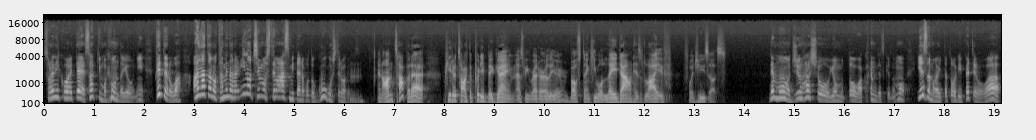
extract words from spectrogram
それに加えてさっきも読んだようにペテロはあなたのためなら命も捨てますみたいなことを豪語してるわけです。And on top of that, Peter talked a pretty big game, as we read earlier, boasting he will lay down his life for Jesus. でも18章を読むと分かるんですけどもイエス様が言った通りペテロは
